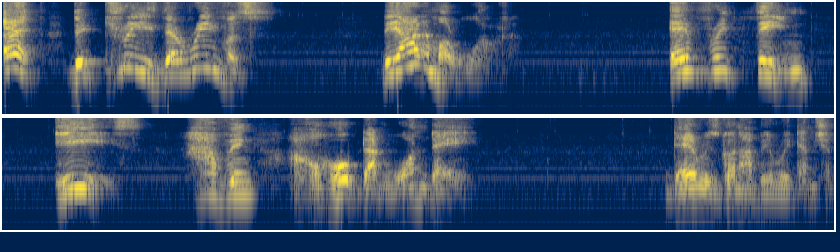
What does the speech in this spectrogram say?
earth, the trees, the rivers, the animal world. Everything is having a hope that one day there is going to be redemption.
